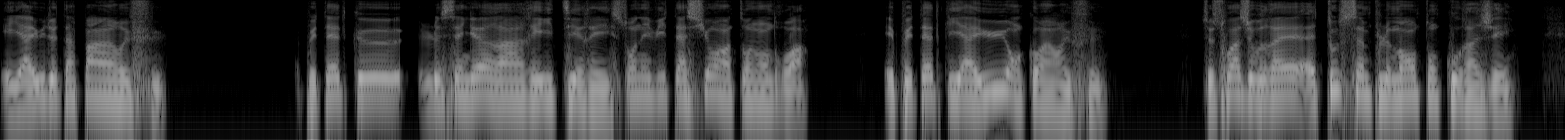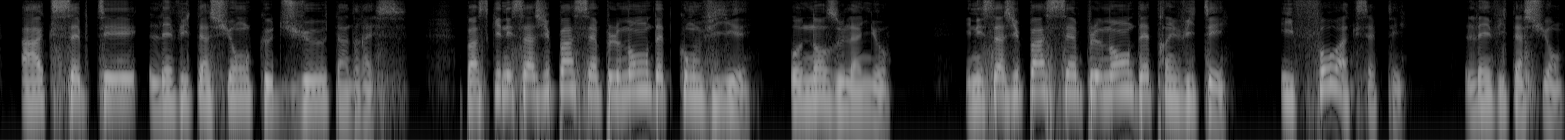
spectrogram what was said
et il y a eu de ta part un refus. Peut-être que le Seigneur a réitéré son invitation à ton endroit. Et peut-être qu'il y a eu encore un refus. Ce soir, je voudrais tout simplement t'encourager à accepter l'invitation que Dieu t'adresse. Parce qu'il ne s'agit pas simplement d'être convié au nom de l'agneau. Il ne s'agit pas simplement d'être invité. Il faut accepter l'invitation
